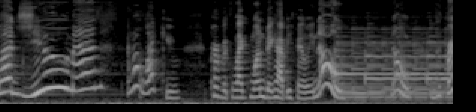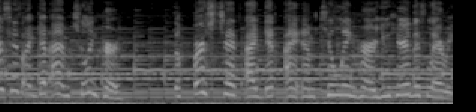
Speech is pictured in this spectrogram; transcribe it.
Fudge you, man! I don't like you perfect, like one big happy family. No! No! The first chance I get, I am killing her. The first chance I get, I am killing her. You hear this, Larry?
